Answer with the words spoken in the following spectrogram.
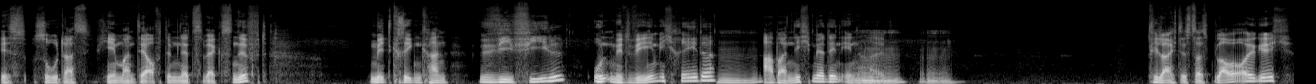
ist, so dass jemand, der auf dem Netzwerk snifft, mitkriegen kann, wie viel und mit wem ich rede, mhm. aber nicht mehr den Inhalt. Mhm. Mhm. Vielleicht ist das blauäugig,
